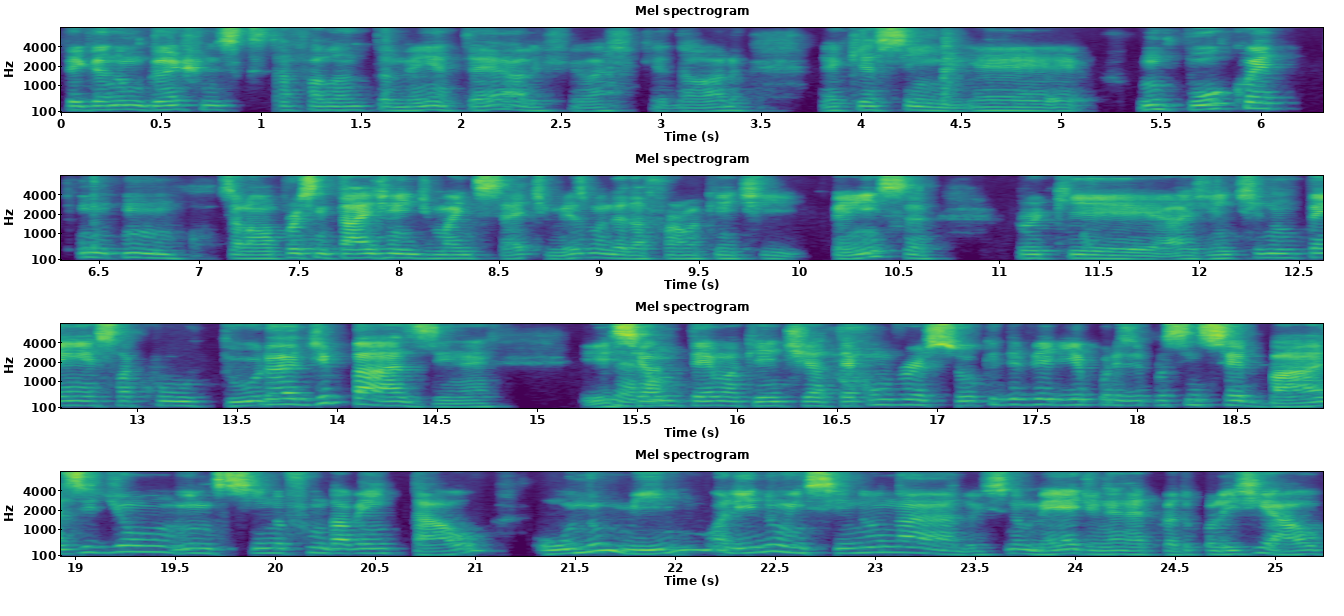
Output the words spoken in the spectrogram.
pegando um gancho nisso que você está falando também, até, Alex, eu acho que é da hora, é que assim, é, um pouco é um, um, sei lá, uma porcentagem de mindset mesmo, né, da forma que a gente pensa, porque a gente não tem essa cultura de base, né? Esse é. é. um tema que a gente até conversou que deveria, por exemplo, assim, ser base de um ensino fundamental ou no mínimo ali no ensino na no ensino médio, né, na época do colegial.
